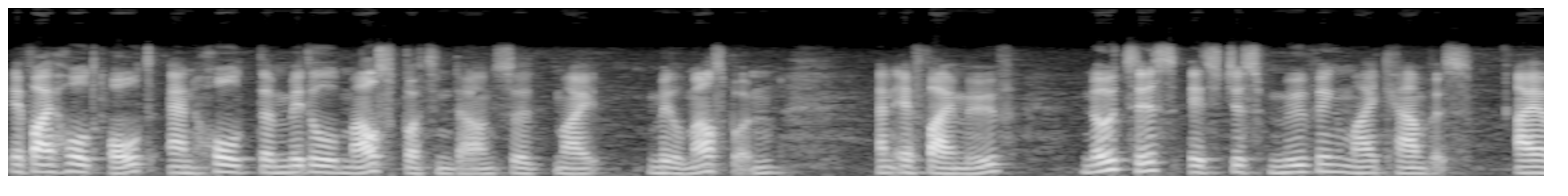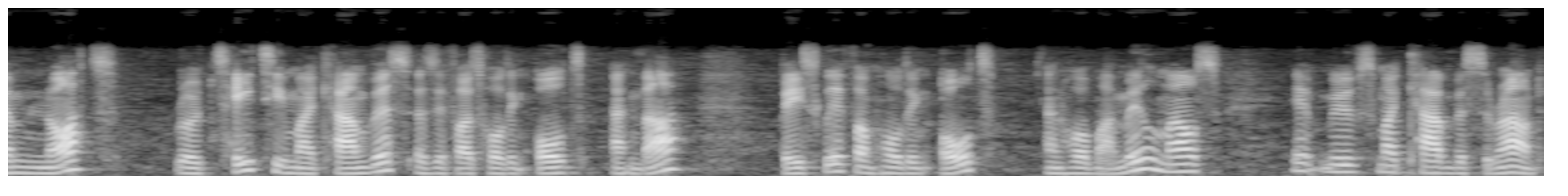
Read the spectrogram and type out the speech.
if I hold Alt and hold the middle mouse button down, so my middle mouse button, and if I move, notice it's just moving my canvas. I am not rotating my canvas as if I was holding Alt and that. Basically, if I'm holding Alt and hold my middle mouse, it moves my canvas around,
